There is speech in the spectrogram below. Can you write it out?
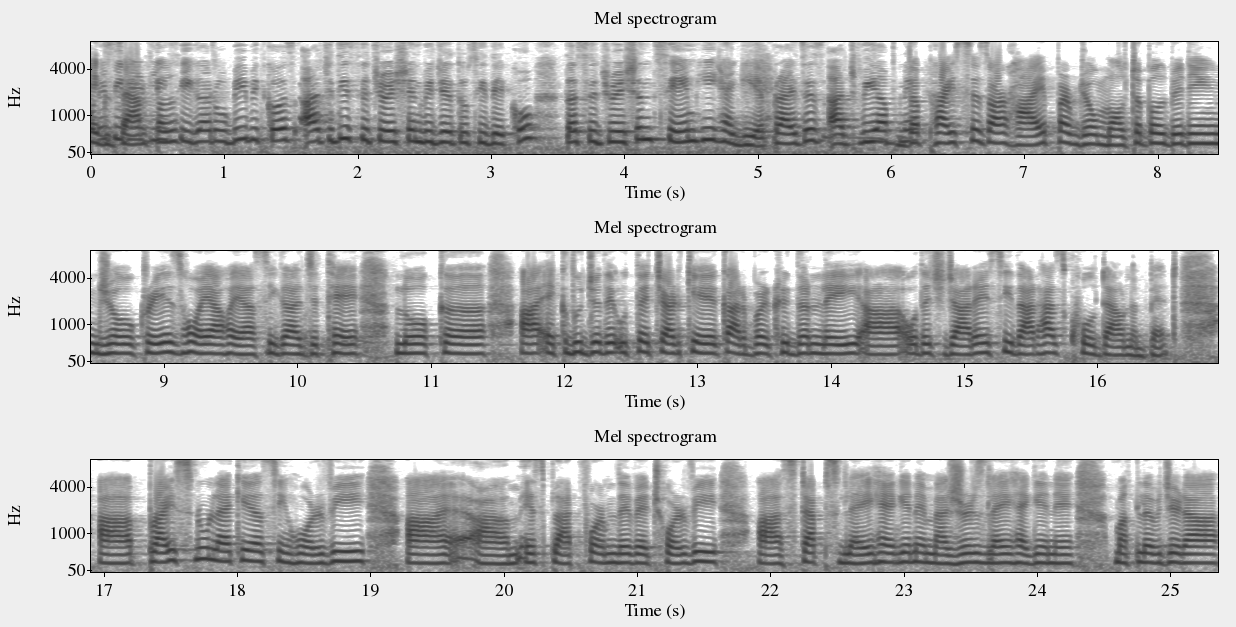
ਐਗਜ਼ਾਮਪਲ ਸੀਗਾ ਰੂਬੀ ਬਿਕੋਜ਼ ਅੱਜ ਦੀ ਸਿਚੁਏਸ਼ਨ ਵੀ ਜੇ ਤੁਸੀਂ ਦੇਖੋ ਤਾਂ ਸਿਚੁਏਸ਼ਨ ਸੇਮ ਹੀ ਹੈਗੀ ਹੈ। ਪ੍ਰਾਈਸਸ ਅੱਜ ਵੀ ਆਪਣੇ the prices are high ਪਰ ਜੋ ਮਲਟੀਪਲ ਬਿਡਿੰਗ ਜੋ ਕ੍ਰੇਜ਼ ਹੋਇਆ ਹੋਇਆ ਸੀਗਾ ਜਿੱਥੇ ਲੋਕ ਇੱਕ ਦੂਜੇ ਦੇ ਉੱਤੇ ਚੜ ਕੇ ਘਰ ਬਰ ਖਰੀਦਣ ਲਈ ਉਹਦੇ ਚ ਜਾ ਰਹੇ ਸੀ that has cooled down a bit. Price ਨੂੰ ਲੈ ਕੇ ਅਸੀਂ ਹੋਰ ਵੀ ਅ, ਅਮ, ਇਸ ਪਲੇਟਫਾਰਮ ਦੇ ਵਿੱਚ ਹੋਰ ਵੀ ਸਟੈਪਸ ਲਏ ਹੈਗੇ ਨੇ ਮੈਜਰਸ ਲਏ ਹੈਗੇ ਨੇ। ਮਤਲਬ ਜਿਹੜਾ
